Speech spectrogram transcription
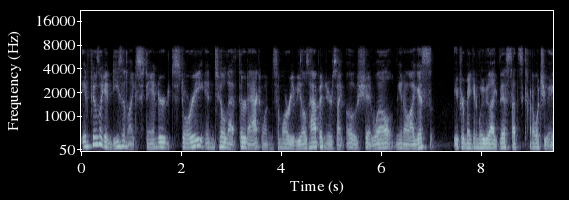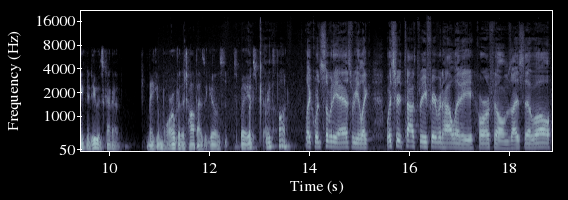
it feels like a decent like standard story until that third act when some more reveals happen. You're just like, oh shit. Well, you know, I guess if you're making a movie like this, that's kind of what you aim to do. Is kind of make it more over the top as it goes. But it's it's fun. Like when somebody asked me, like, "What's your top three favorite holiday horror films?" I said, "Well,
